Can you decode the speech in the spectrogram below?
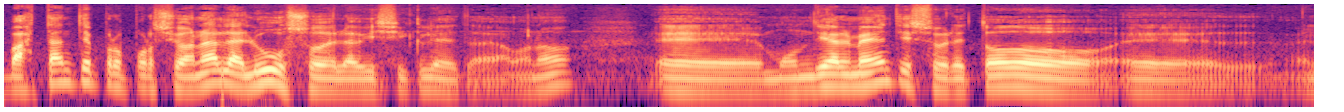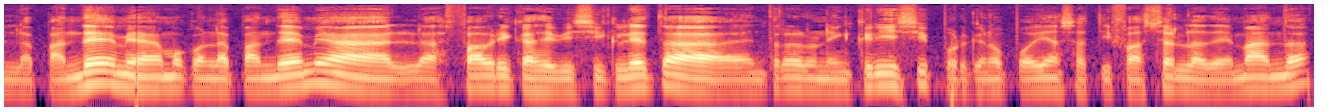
bastante proporcional al uso de la bicicleta, digamos, ¿no? Eh, mundialmente y sobre todo eh, en la pandemia, digamos, con la pandemia las fábricas de bicicleta entraron en crisis porque no podían satisfacer la demanda.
